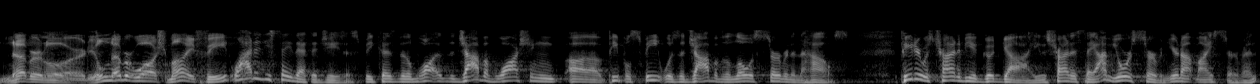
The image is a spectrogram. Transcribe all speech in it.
Never, Lord. You'll never wash my feet. Why did he say that to Jesus? Because the, the job of washing uh, people's feet was the job of the lowest servant in the house. Peter was trying to be a good guy. He was trying to say, I'm your servant. You're not my servant.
